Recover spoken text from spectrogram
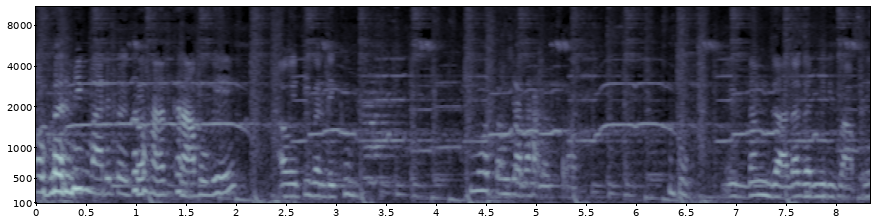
और गर्मी के मारे तो एकरो हालत खराब हो गई। और इतनी बार देखो। मौसम ज़्यादा हालत खराब। एकदम ज़्यादा गर्मी रही, बाप रे।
